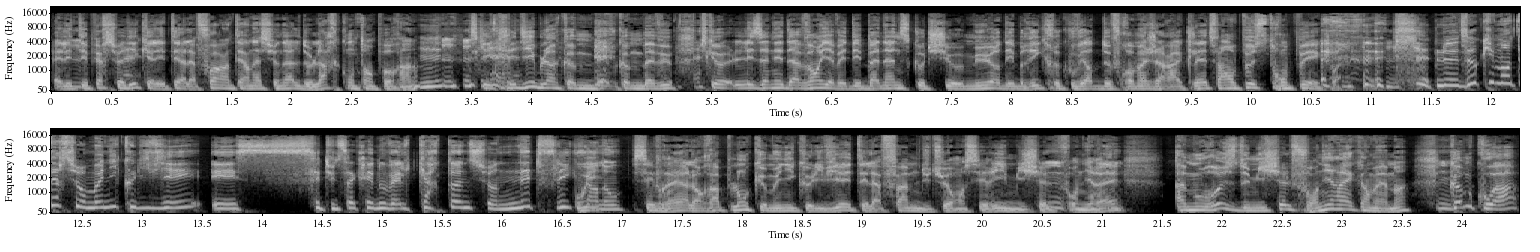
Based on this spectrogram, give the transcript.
Elle était persuadée qu'elle était à la foire internationale de l'art contemporain. Ce qui est crédible hein, comme, comme bavure. Parce que les années d'avant, il y avait des bananes scotchées au mur, des briques recouvertes de fromage à raclette. Enfin, on peut se tromper, quoi. Le documentaire sur Monique Olivier et c'est une sacrée nouvelle cartonne sur Netflix, Oui, c'est vrai. Alors rappelons que Monique Olivier était la femme du tueur en série Michel Mm. Fourniret, amoureuse de Michel Fourniret quand même. hein. Mm. Comme quoi,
